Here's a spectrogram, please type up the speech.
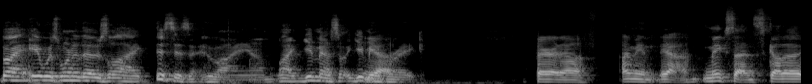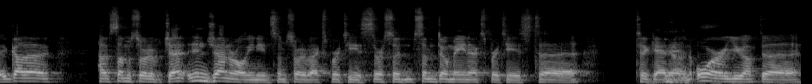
but it was one of those like, this isn't who I am. Like, give me a, give me yeah. a break. Fair enough. I mean, yeah, makes sense. Gotta gotta have some sort of gen- in general. You need some sort of expertise or some some domain expertise to to get yeah. in, or you have to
